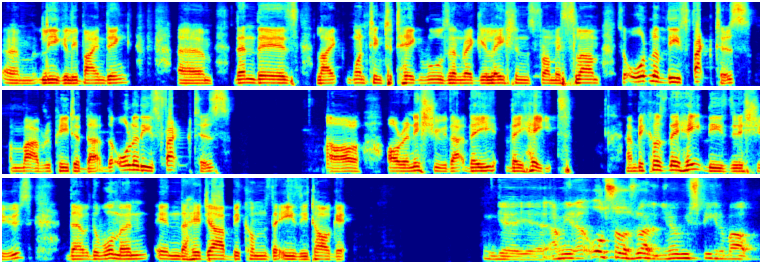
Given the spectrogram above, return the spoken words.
um, legally binding. Um, then there's like wanting to take rules and regulations from Islam. So all of these factors, I might have repeated that, that all of these factors are are an issue that they they hate. And because they hate these issues, the the woman in the hijab becomes the easy target. Yeah, yeah. I mean, uh, also as well, you know, we're speaking about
